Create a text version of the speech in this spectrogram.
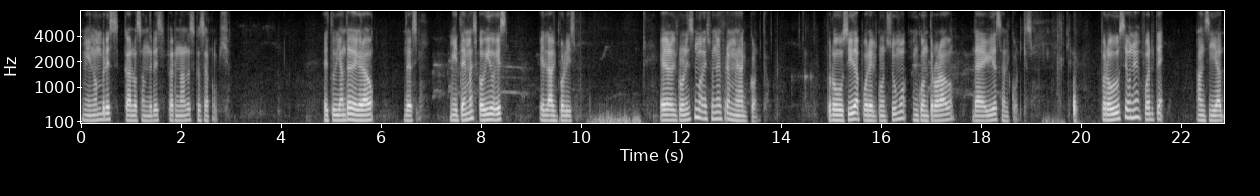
nombre es Carlos Andrés Fernández Casarrubia, estudiante de grado décimo. Mi tema escogido es el alcoholismo. El alcoholismo es una enfermedad crónica producida por el consumo incontrolado de bebidas alcohólicas. Produce una fuerte ansiedad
